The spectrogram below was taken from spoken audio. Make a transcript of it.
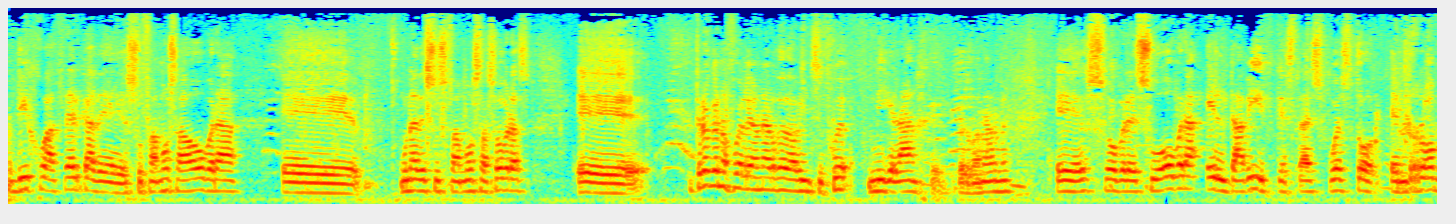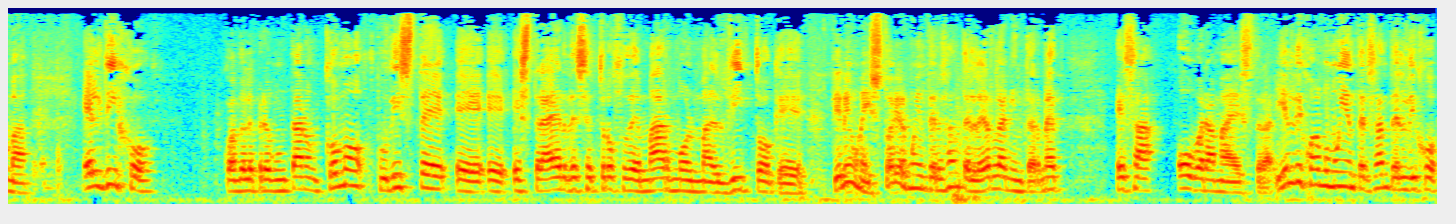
dijo acerca de su famosa obra, eh, una de sus famosas obras, eh, creo que no fue Leonardo da Vinci, fue Miguel Ángel, perdonadme, sobre su obra El David, que está expuesto en Roma. Él dijo, cuando le preguntaron, ¿cómo pudiste extraer de ese trozo de mármol maldito que tiene una historia muy interesante, leerla en internet, esa obra maestra? Y él dijo algo muy interesante, él dijo,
